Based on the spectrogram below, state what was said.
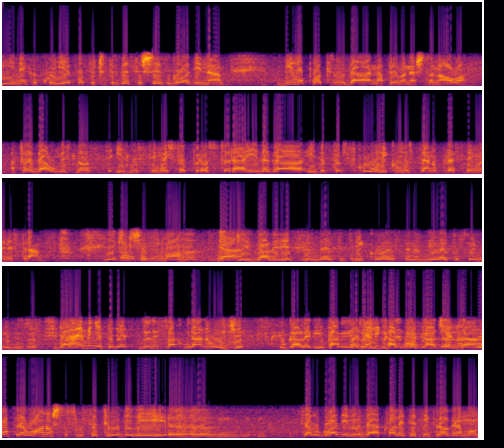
i nekako je posle 46 godina bilo potrebno da napravimo nešto novo. A to je da umetnost izmestimo iz tog prostora i da, ga, i da srpsku likovnu scenu predstavimo u inostranstvu. Došli smo, da, Snimke iz Galerije 73 koje ste nam vi lepo svojim jutro. Da. Najmanje 50 ljudi svakog dana uđe u galeriju. Tako je, velika grada, posjećenost, da. upravo ono što smo se trudili e, celu godinu da kvalitetnim programom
